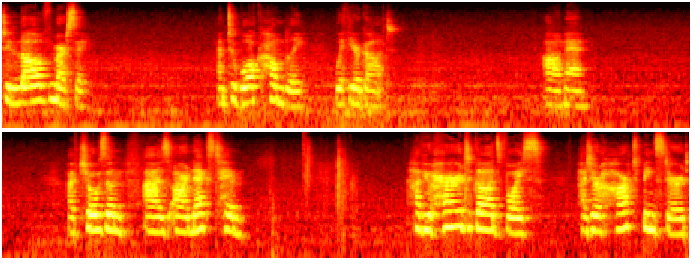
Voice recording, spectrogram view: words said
to love mercy, and to walk humbly with your God. Amen. I've chosen as our next hymn, Have you heard God's voice? Has your heart been stirred?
